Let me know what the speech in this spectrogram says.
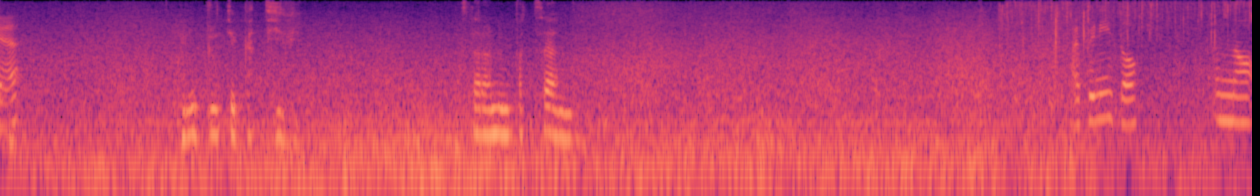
è? Quelli brutti e cattivi. Staranno impazzendo. Hai finito? No.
